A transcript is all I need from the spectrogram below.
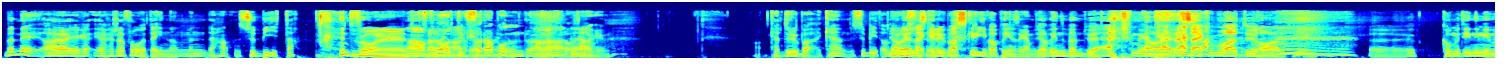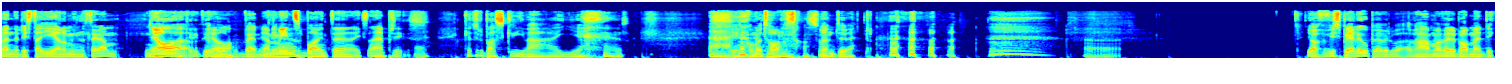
Vem är, ja, jag, jag, jag kanske har frågat dig innan, men det, han, Subita? Inte från eh, Ja, förra Ja, till okej. förra podden tror Ja, jag. men förlåt. Ja. Ja, Kan du bara, kan, Subita, om Ja, du jag lyssnar, kan du bara skriva på Instagram? Jag vet inte vem du är, men jag är rätt säker på att du har eh, kommit in i min vännerlista genom Instagram. Jag Ja, ja. jag minns är. bara inte. Nej precis. Nej. Kan inte du bara skriva i, i en kommentar någonstans vem du är? Eh, Ja, för vi spelar ihop. Jag vill, bara- han var väldigt bra medic.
